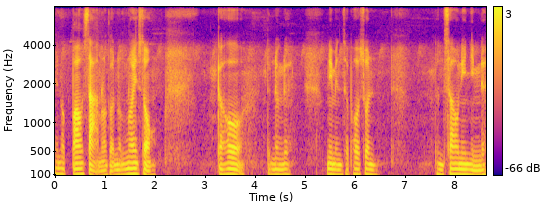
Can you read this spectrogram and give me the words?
ให้นกเป้าสามแล้วก็นกน้อยสองกระโหตัวหนึ่งเด้อนี่เป็นเฉพาะส่วนต้นเศร้านี่หญิงเด้อ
